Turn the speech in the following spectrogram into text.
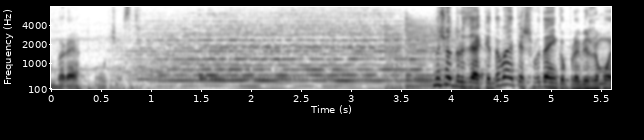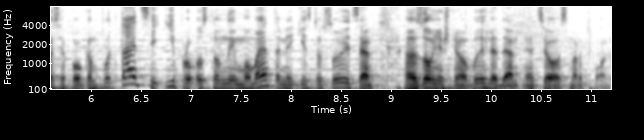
бере участь. Ну що, друзяки, давайте швиденько пробіжимося по комплектації і про основним моментам, які стосуються е, зовнішнього вигляду цього смартфона.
